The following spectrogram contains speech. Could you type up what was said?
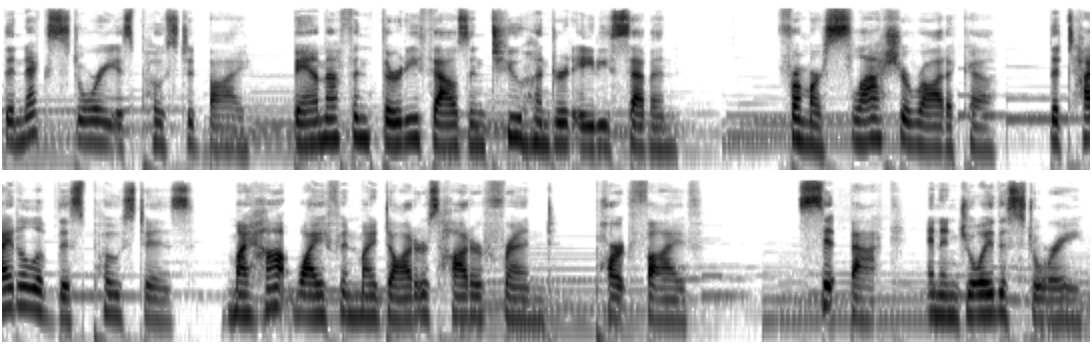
The next story is posted by BAMFN 30287 from our slash erotica. The title of this post is My Hot Wife and My Daughter's Hotter Friend, Part 5. Sit back and enjoy the story.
